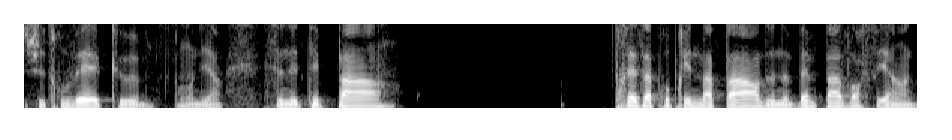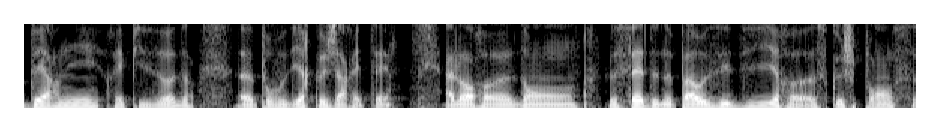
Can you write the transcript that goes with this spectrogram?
je trouvais que, comment dire, ce n'était pas très approprié de ma part de ne même pas avoir fait un dernier épisode euh, pour vous dire que j'arrêtais. Alors, euh, dans le fait de ne pas oser dire euh, ce que je pense,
